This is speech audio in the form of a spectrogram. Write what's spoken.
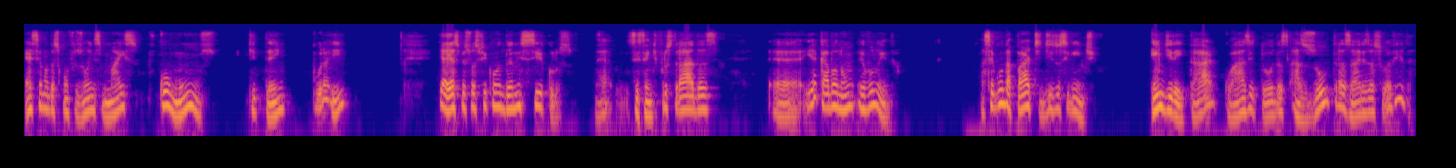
Essa é uma das confusões mais comuns que tem por aí. E aí as pessoas ficam andando em círculos, né? se sentem frustradas é, e acabam não evoluindo. A segunda parte diz o seguinte: endireitar quase todas as outras áreas da sua vida.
